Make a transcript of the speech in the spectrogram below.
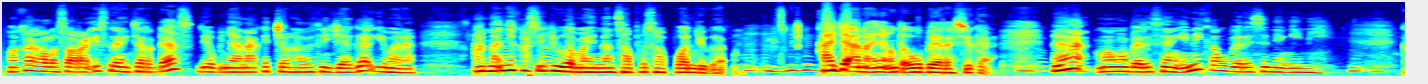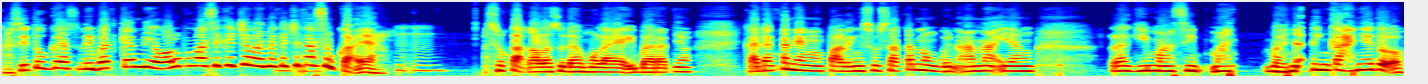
maka kalau seorang istri yang cerdas, dia punya anak kecil harus dijaga gimana? Anaknya kasih juga mainan sapu-sapuan juga. Aja anaknya untuk beberes juga. Nah, mama beres yang ini, kamu beresin yang ini. Kasih tugas, libatkan dia walaupun masih kecil, anak kecil kan suka ya. Suka kalau sudah mulai ibaratnya. Kadang kan yang paling susah kan nungguin anak yang lagi masih ma- banyak tingkahnya itu loh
